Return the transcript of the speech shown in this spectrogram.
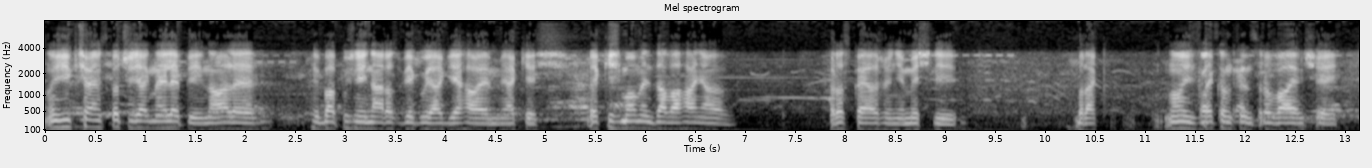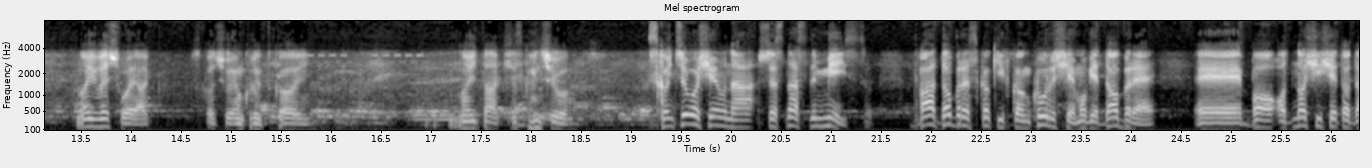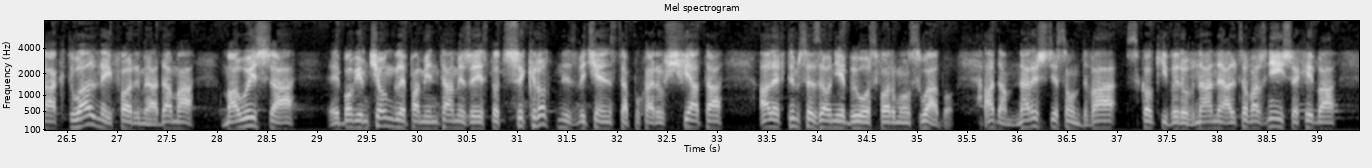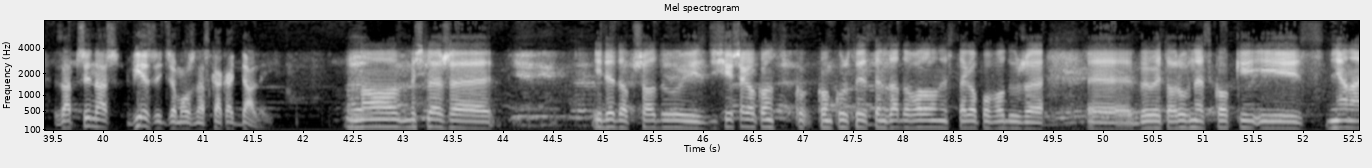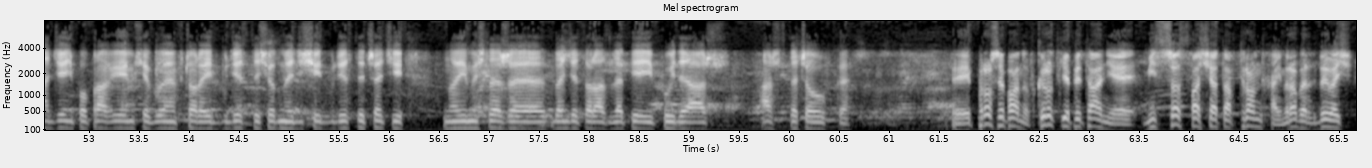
No i chciałem skoczyć jak najlepiej, no ale chyba później na rozbiegu jak jechałem jakieś, jakiś moment zawahania, rozkojarzenie myśli, brak, no i zdekoncentrowałem się, no i wyszło jak skoczyłem krótko i no i tak się skończyło. Skończyło się na 16 miejscu. Dwa dobre skoki w konkursie, mówię dobre, e, bo odnosi się to do aktualnej formy Adama Małysza, e, bowiem ciągle pamiętamy, że jest to trzykrotny zwycięzca Pucharów Świata, ale w tym sezonie było z formą słabo. Adam, nareszcie są dwa skoki wyrównane, ale co ważniejsze chyba, zaczynasz wierzyć, że można skakać dalej. No, myślę, że idę do przodu i z dzisiejszego konkursu jestem zadowolony z tego powodu, że e, były to równe skoki i z dnia na dzień poprawiłem się. Byłem wczoraj 27, dzisiaj 23. No i myślę, że będzie coraz lepiej i pójdę aż, aż w tę czołówkę. E, Proszę panów, krótkie pytanie. Mistrzostwa świata w Trondheim. Robert, byłeś...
